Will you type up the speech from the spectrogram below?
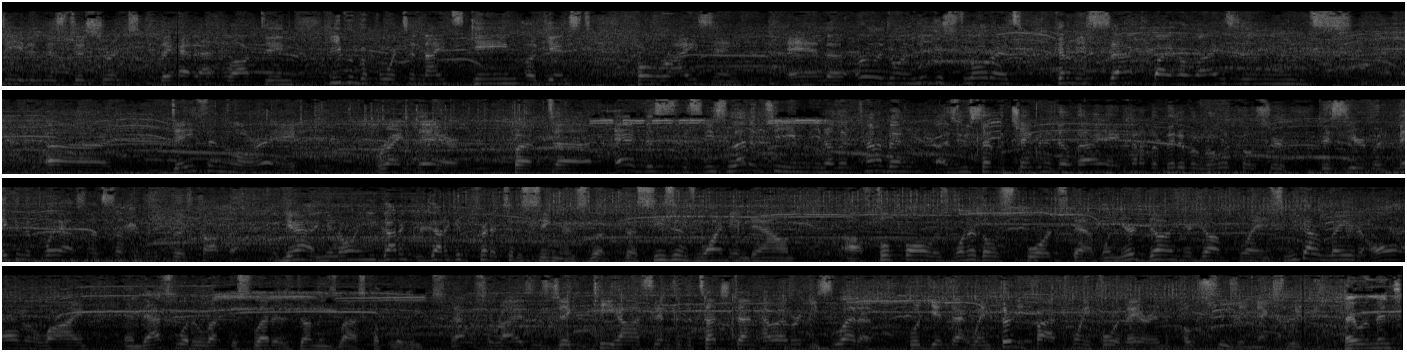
seed in this district. They had that locked in even before tonight's game against Horizon. And uh, early going, Lucas Flores going to be sacked by Horizon's uh, Dathan Loray right there. But uh, Ed, this, this Ysleta team, you know, they've kind of been, as we said with Chapin and Del Valle, kind of a bit of a roller coaster this year, but making the playoffs, that's something they've caught that. Yeah, you know, and you got to you got to give credit to the seniors. Look, the season's winding down. Uh, football is one of those sports that when you're done, you're done playing. So you got to lay it all on the line, and that's what Ysleta has done these last couple of weeks. That was Horizons. Jacob Quijas into the touchdown. However, Ysleta would get that win 35-24 there in the postseason next week. Hey, we mentioned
